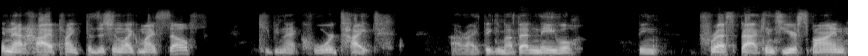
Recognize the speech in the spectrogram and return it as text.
in that high plank position like myself, keeping that core tight. All right, thinking about that navel being pressed back into your spine,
